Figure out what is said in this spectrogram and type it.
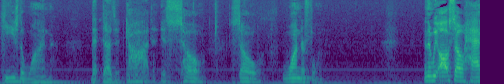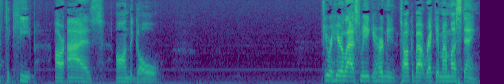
He's the one that does it. God is so, so wonderful. And then we also have to keep our eyes on the goal. If you were here last week, you heard me talk about wrecking my Mustang.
